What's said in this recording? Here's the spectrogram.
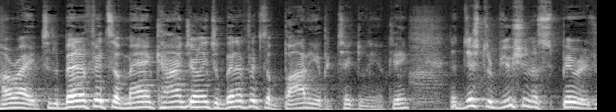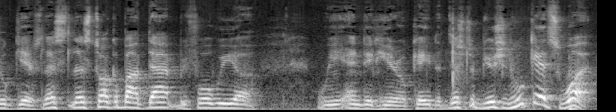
All right, to the benefits of mankind, generally to benefits of body particularly. Okay, the distribution of spiritual gifts. Let's let's talk about that before we uh we end it here. Okay, the distribution. Who gets what?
